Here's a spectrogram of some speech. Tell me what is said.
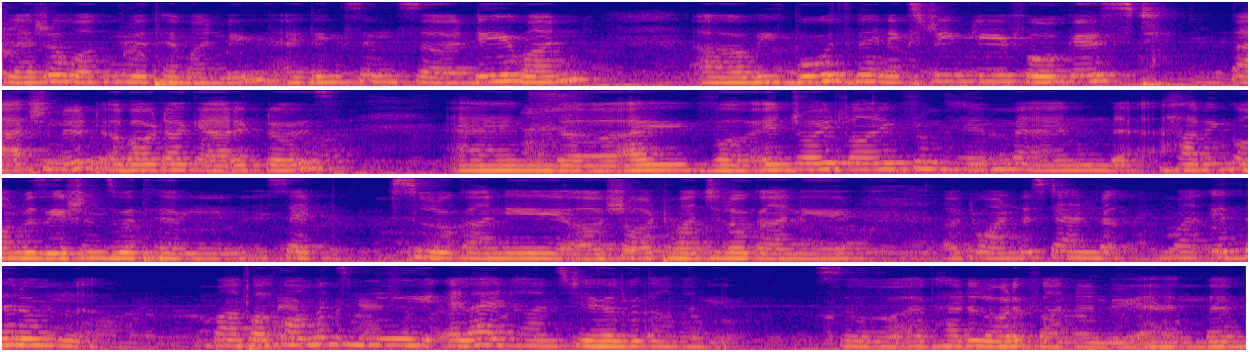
pleasure working with him అండి I think since day one we both been extremely focused Passionate about our characters. And uh, I've uh, enjoyed learning from him and having conversations with him sets లో కానీ షార్ట్ మధ్యలో కానీ uh, to understand ఇద్దరం మా పర్ఫార్మెన్స్ని ఎలా ఎన్హాన్స్ చేయగలుగుతామని so I've had lot of fun అండి and I'm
